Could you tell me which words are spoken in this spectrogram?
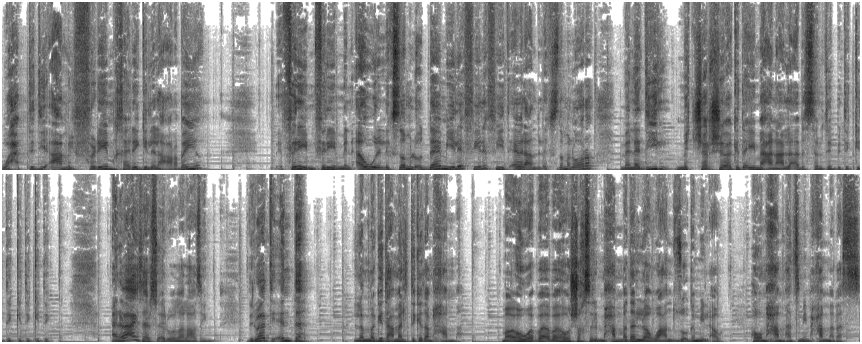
وهبتدي أعمل frame خارجي للعربية. frame frame من أول الإكسدام اللي قدام يلف يلف يتقابل عند الإكسدام اللي ورا. مناديل متشرشبة كده إيه هنعلقها بالسلوتيب تك تك تك تك. أنا بقى عايز أسأل سؤال والله العظيم دلوقتي أنت لما جيت عملت كده محمد ما هو بقى, بقى هو الشخص اللي محمد ده اللي هو عنده ذوق جميل قوي. هو محمد هنسميه محمد بس.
